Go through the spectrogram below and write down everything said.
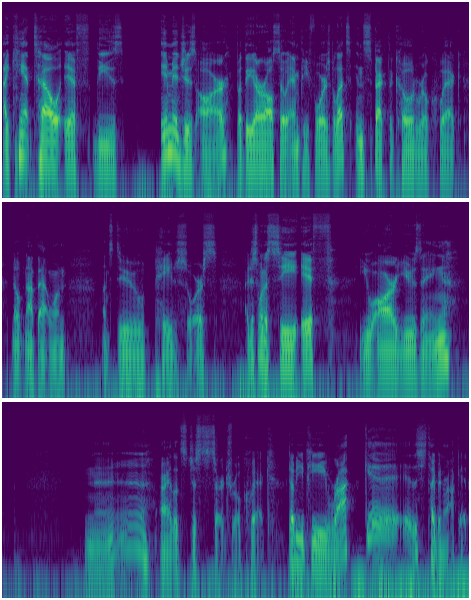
I can't tell if these images are, but they are also MP4s. But let's inspect the code real quick. Nope, not that one. Let's do page source. I just want to see if you are using all right, let's just search real quick. WP Rocket. Let's just type in Rocket.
